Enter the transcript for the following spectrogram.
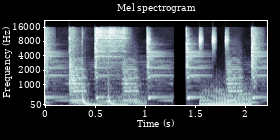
you.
